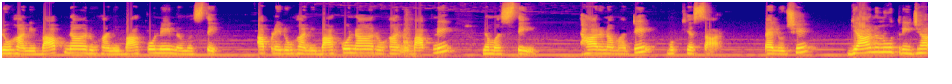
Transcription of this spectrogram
રૂહાની બાપના, રૂહાની બાળકોને નમસ્તે. આપણે રૂહાની બાળકોના, રૂહાની બાપને નમસ્તે. ધારણા માટે મુખ્ય સાર. પહેલું છે, જ્ઞાનનું ત્રીજા,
